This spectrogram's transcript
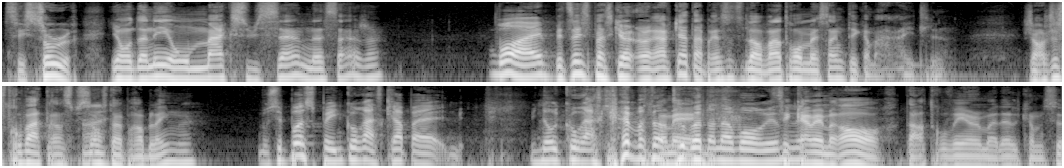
C'est sûr. Ils ont donné au max 800, 900, genre. Ouais. Mais tu sais, c'est parce qu'un RAV4, après ça, tu leur vends 3500, t'es comme arrête, là. Genre, juste trouver la transmission, Ouais. c'est un problème, là. Je sais pas si une cour à scrap. à- Une autre cour à scrap va t'en avoir une. C'est quand même rare d'en trouver un modèle comme ça.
